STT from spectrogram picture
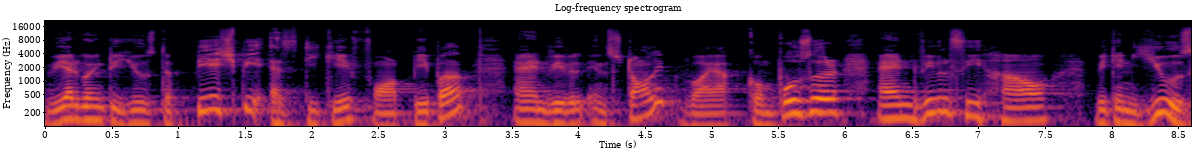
we are going to use the PHP SDK for PayPal and we will install it via Composer and we will see how we can use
